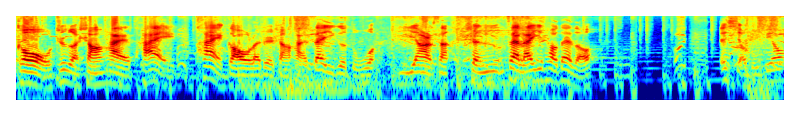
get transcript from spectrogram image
够，这伤害太太高了，这伤害再一个毒。一二三，神再来一套带走。哎，小毒镖。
